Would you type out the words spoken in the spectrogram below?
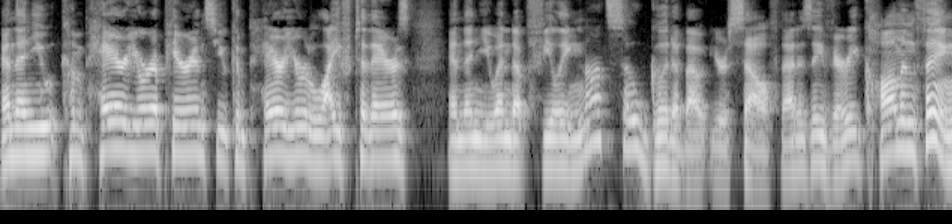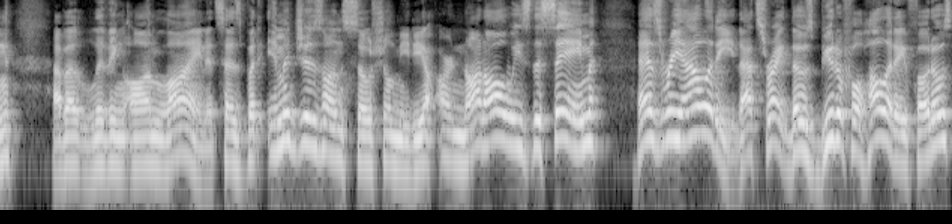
And then you compare your appearance. You compare your life to theirs. And then you end up feeling not so good about yourself. That is a very common thing about living online. It says, but images on social media are not always the same as reality. That's right. Those beautiful holiday photos,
